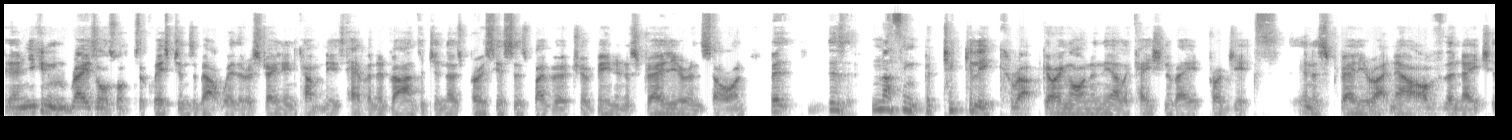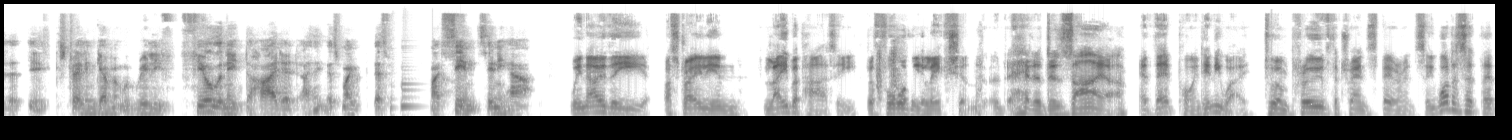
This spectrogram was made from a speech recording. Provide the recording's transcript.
And you can raise all sorts of questions about whether Australian companies have an advantage in those processes by virtue of being in Australia and so on. But there's nothing particularly corrupt going on in the allocation of aid projects in Australia right now of the nature that the Australian government would really feel the need to hide it. I think that's my that's my sense anyhow. We know the Australian Labor Party before the election had a desire at that point anyway to improve the transparency. What is it that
